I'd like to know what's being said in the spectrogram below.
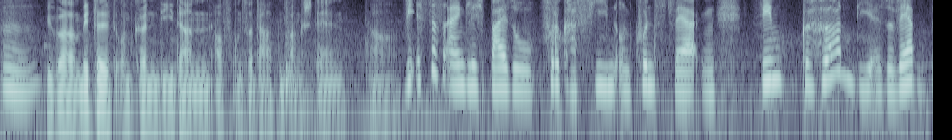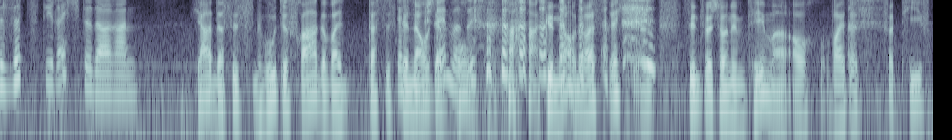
mhm. übermittelt und können die dann auf unsere Datenbank stellen. Ja. Wie ist das eigentlich bei so Fotografien und Kunstwerken? Wem gehören die? Also wer besitzt die Rechte daran? Ja, das ist eine gute Frage, weil das ist Deswegen genau der Punkt. genau, du hast recht. Also sind wir schon im Thema auch weiter vertieft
